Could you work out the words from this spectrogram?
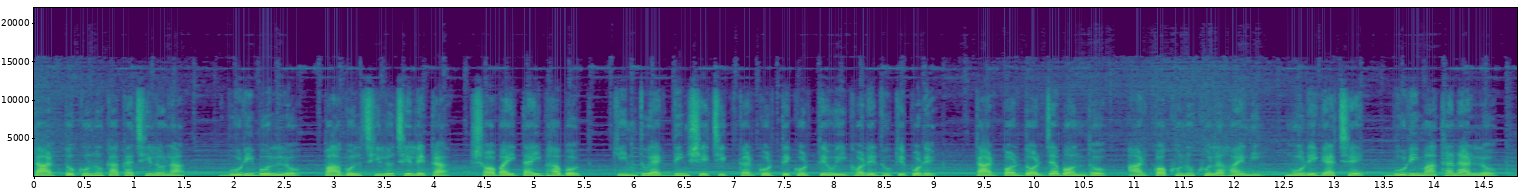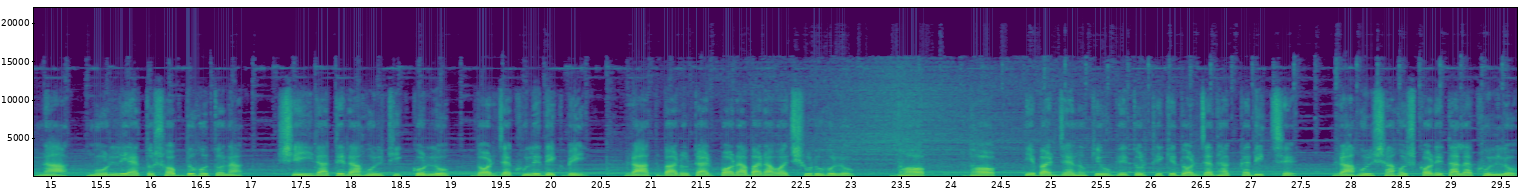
তার তো কোনো কাকা ছিল না। বুড়ি বলল, পাগল ছিল ছেলেটা। সবাই তাই ভাবত। কিন্তু একদিন সে চিৎকার করতে করতে ওই ঘরে ঢুকে পড়ে। তারপর দরজা বন্ধ। আর কখনো খোলা হয়নি। মরে গেছে। বুড়ি মাথা নাড়ল। না, মরলে এত শব্দ হতো না। সেই রাতে রাহুল ঠিক করল, দরজা খুলে দেখবেই। রাত বারোটার পর আবার আওয়াজ শুরু হলো। ধপ ধপ, এবার যেন কেউ ভেতর থেকে দরজা ধাক্কা দিচ্ছে। রাহুল সাহস করে তালা খুলল।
